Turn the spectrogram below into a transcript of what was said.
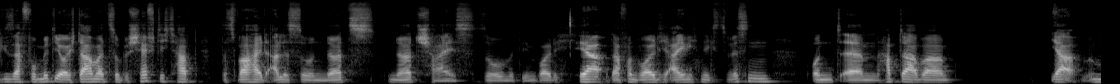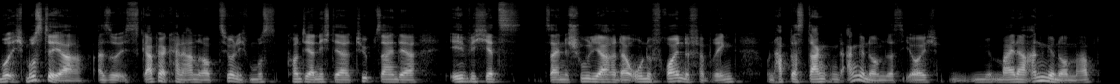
wie gesagt, womit ihr euch damals so beschäftigt habt, das war halt alles so Nerds, Nerd-Scheiß. So, mit dem wollte ich, ja. davon wollte ich eigentlich nichts wissen und ähm, hab da aber ja, ich musste ja. Also es gab ja keine andere Option. Ich muss, konnte ja nicht der Typ sein, der ewig jetzt seine Schuljahre da ohne Freunde verbringt und habe das dankend angenommen, dass ihr euch meiner angenommen habt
